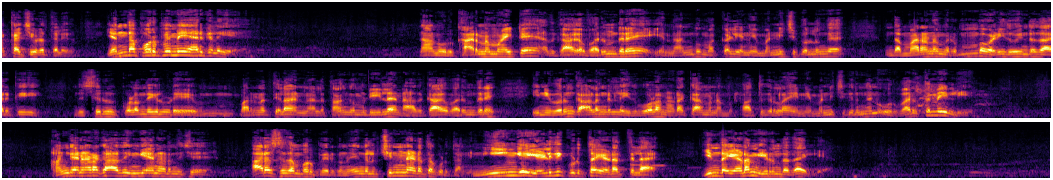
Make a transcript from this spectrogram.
அக்கட்சியோட தலைவர். எந்த பொறுப்புமே ஏற்கலையே. நான் ஒரு காரணமாயிட்டேன். அதுக்காக வருந்துறேன். என் அன்பு மக்கள் என்னை மன்னிச்சு கொள்ளுங்க. இந்த மரணம் ரொம்ப வழிதோய்ந்ததா இருக்கு. இந்த சிறு குழந்தைகளுடைய மரணத்தெல்லாம் என்னால் தாங்க முடியல. நான் அதுக்காக வருந்துறேன். இனி வரும் காலங்களில் இது போல நடக்காம நம்ம பார்த்துக்கலாம் என்னை மன்னிச்சுக்கிறோங்கன்னு ஒரு வருத்தமே இல்லையே. அங்கே நடக்காது இங்கே நடந்துச்சு. அரசு தான் பொறுப்பு இருக்கணும் எங்களுக்கு சின்ன இடத்த கொடுத்தாங்க. நீங்க எழுதி கொடுத்த இடத்துல இந்த இடம் இருந்ததா இல்லையா?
